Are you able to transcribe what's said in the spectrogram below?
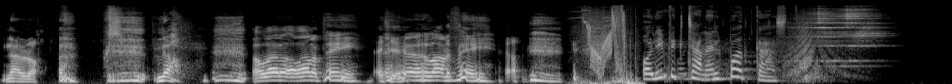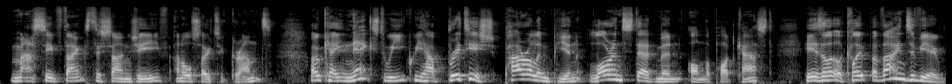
not at all. no, a lot of a lot of pain. Yeah. a lot of pain. Olympic Channel podcast. Massive thanks to Sanjeev and also to Grant. Okay, next week we have British Paralympian Lauren Steadman on the podcast. Here's a little clip of that interview.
